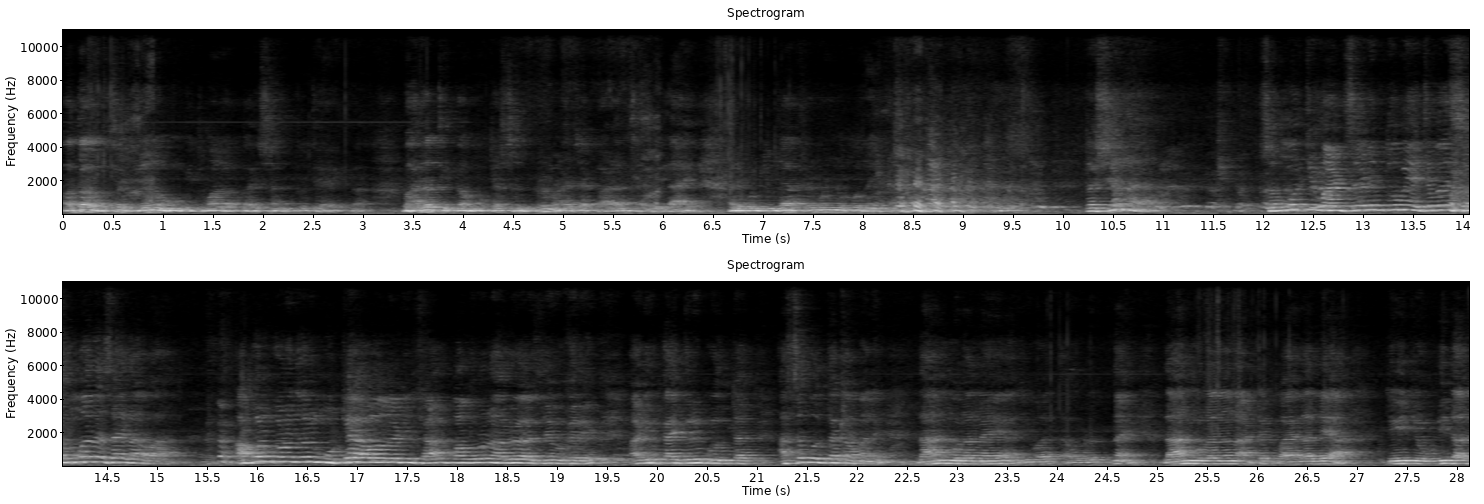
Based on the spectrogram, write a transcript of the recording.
आता सज्जन मी तुम्हाला काय सांगतो ते ऐका. भारत एका मोठ्या संक्रमणाच्या काळात झालेला आहे. अरे पण तुझं आक्रमण नको नाही. ना. समोरची माणसं आणि तुम्ही याच्यामध्ये संवाद असायला हवा. आपण कोणीतरी मोठ्या आवाजाने शाल पांघरून आलोय असे वगैरे आणि काहीतरी बोलतात. असं बोलता कामा नये लहान मुलांना हे अजिबात आवडत नाही. लहान मुलांना नाटक पाहायला द्या. ते जेवढी दाद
